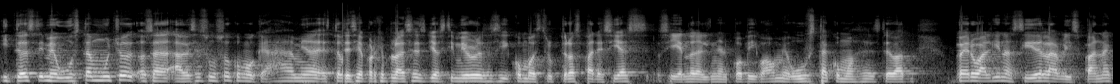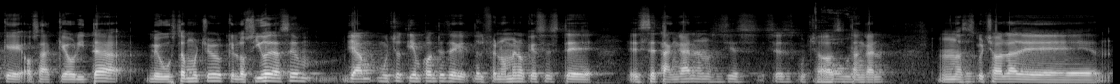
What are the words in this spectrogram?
Y todo este me gusta mucho, o sea, a veces uso como que, ah, mira, esto decía, por ejemplo, a veces Justin Bieber es así como estructuras parecidas, siguiendo la línea del pop, y wow, me gusta cómo hace este vato. Pero alguien así de la habla hispana que, o sea, que ahorita me gusta mucho, que lo sigo de hace ya mucho tiempo antes del fenómeno que es este Es Tangana, no sé si, es, si has escuchado No, güey. Tangana. ¿No has escuchado la de.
